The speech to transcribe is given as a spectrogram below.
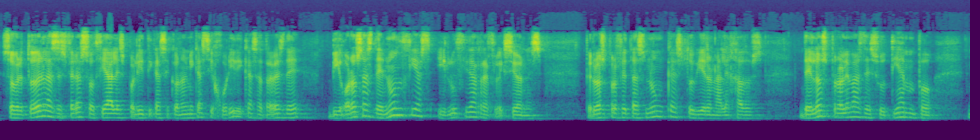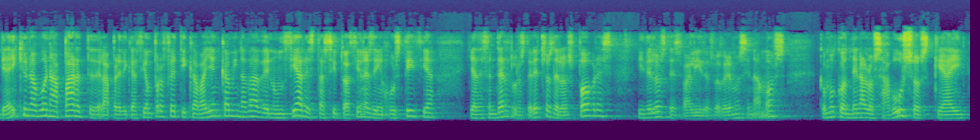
sobre todo en las esferas sociales, políticas, económicas y jurídicas, a través de vigorosas denuncias y lúcidas reflexiones. Pero los profetas nunca estuvieron alejados de los problemas de su tiempo. De ahí que una buena parte de la predicación profética vaya encaminada a denunciar estas situaciones de injusticia y a defender los derechos de los pobres y de los desvalidos. Lo veremos en Amós, cómo condena los abusos que hay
